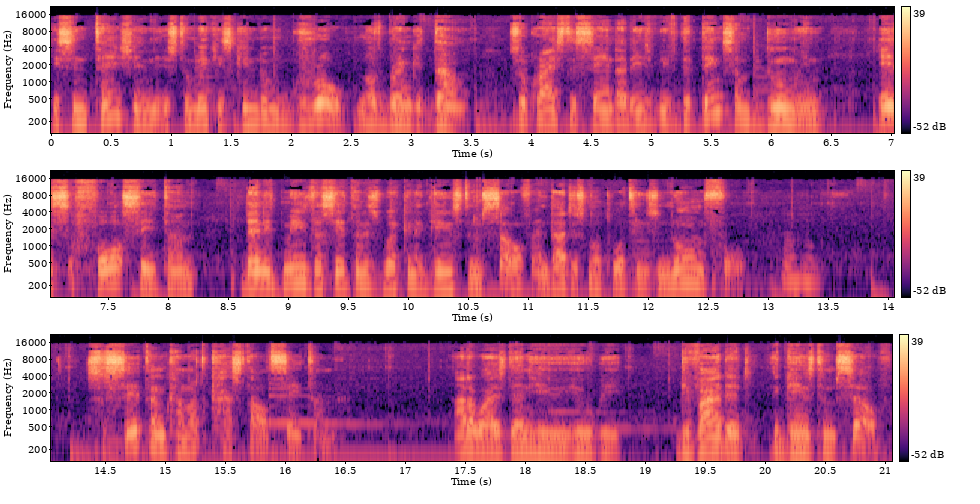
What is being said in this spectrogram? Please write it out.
his intention is to make his kingdom grow, not bring it down. So Christ is saying that if, the things I'm doing is for Satan, then it means that Satan is working against himself, and that is not what he's known for. Mm-hmm. So Satan cannot cast out Satan. Otherwise, then he, he will be divided against himself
